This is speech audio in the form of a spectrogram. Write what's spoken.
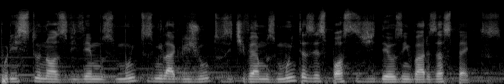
Por isso nós vivemos muitos milagres juntos e tivemos muitas respostas de Deus em vários aspectos.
